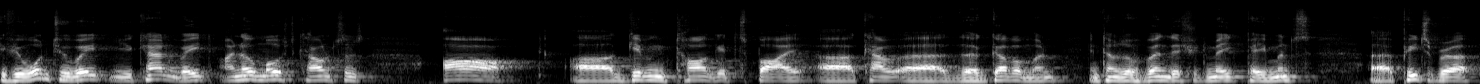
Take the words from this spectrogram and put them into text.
If you want to wait, you can wait. I know most councils are uh, giving targets by uh, uh, the government in terms of when they should make payments. Peterborough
